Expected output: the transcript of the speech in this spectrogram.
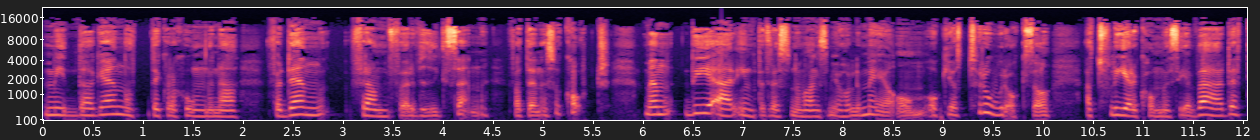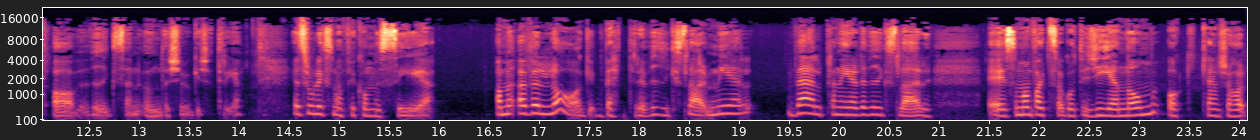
middagen och dekorationerna för den framför vigseln för att den är så kort. Men det är inte ett resonemang som jag håller med om och jag tror också att fler kommer se värdet av vigseln under 2023. Jag tror liksom att vi kommer se ja, men överlag bättre vigslar, mer välplanerade vigslar eh, som man faktiskt har gått igenom och kanske har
